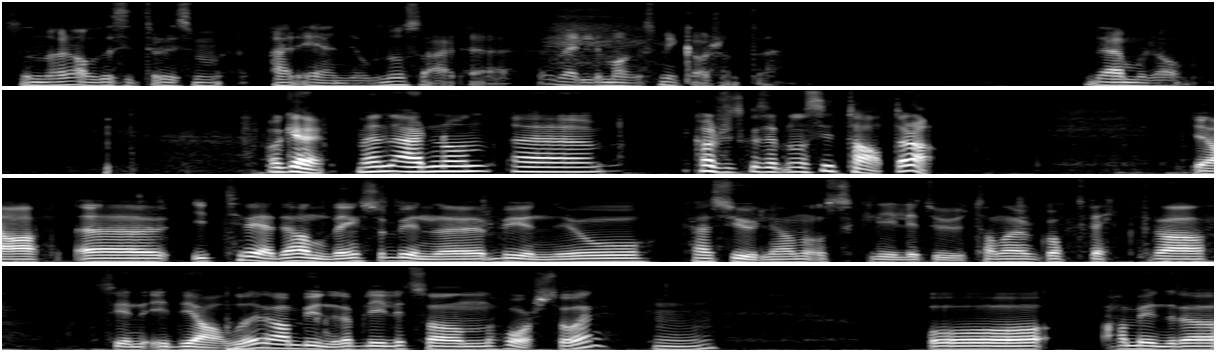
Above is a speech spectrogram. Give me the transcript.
Så når alle sitter og liksom er enige om noe, så er det veldig mange som ikke har skjønt det. Det er moralen. OK, men er det noen eh, Kanskje vi skal se på noen sitater, da? Ja, eh, i tredje handling så begynner, begynner jo Kais Julian å skli litt ut. Han har gått vekk fra sine idealer, og han begynner å bli litt sånn hårsår. Og han begynner å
